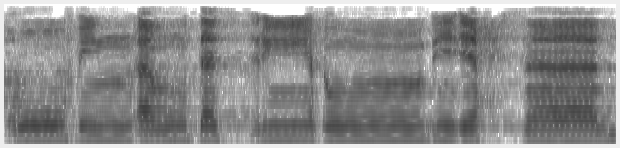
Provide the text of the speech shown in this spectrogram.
بمعروف أو تسريح بإحسان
